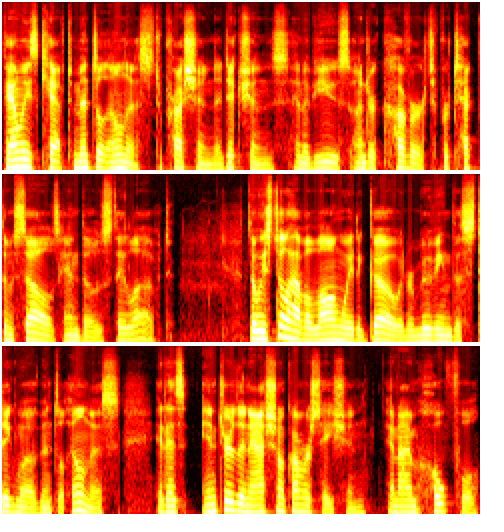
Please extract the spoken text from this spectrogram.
Families kept mental illness, depression, addictions, and abuse under cover to protect themselves and those they loved. Though we still have a long way to go in removing the stigma of mental illness, it has entered the national conversation, and I am hopeful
